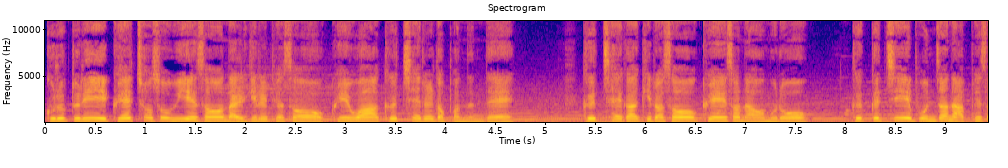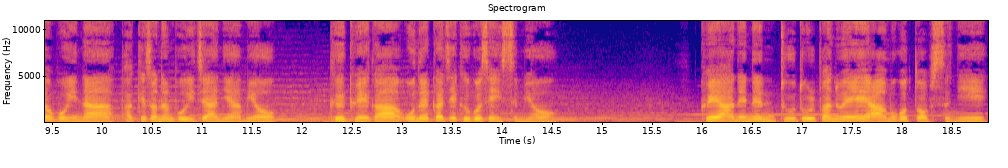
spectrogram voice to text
그룹들이 궤 처소 위에서 날개를 펴서 궤와 그 채를 덮었는데 그 채가 길어서 궤에서 나오므로 그 끝이 본전 앞에서 보이나 밖에서는 보이지 아니하며 그 궤가 오늘까지 그곳에 있으며 궤 안에는 두 돌판 외에 아무것도 없으니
